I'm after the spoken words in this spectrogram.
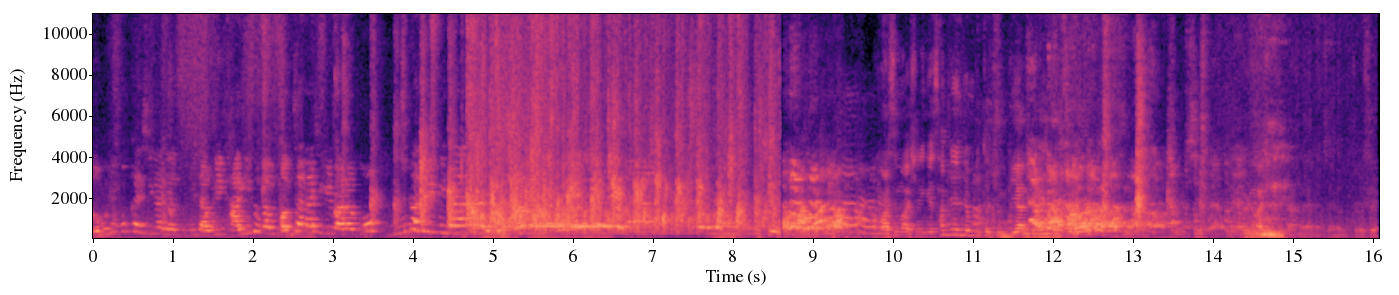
너무 행복한 시간이었습니다. 우리 강의 소감 번창하시길 바라고 말씀하시는 게 3년 전부터 준비한 그런 연수로 아, 역시 네, 훌륭하십니다. 네, 제가 들었어요.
